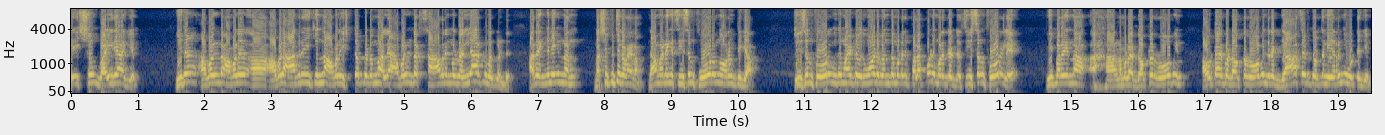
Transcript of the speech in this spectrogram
ദേഷ്യവും വൈരാഗ്യം ഇത് അവളുടെ അവൾ അവൾ ആഗ്രഹിക്കുന്ന അവൾ ഇഷ്ടപ്പെടുന്ന അല്ലെ അവളുടെ സാധനങ്ങളുടെ എല്ലാവർക്കും വെക്കുന്നുണ്ട് അതെങ്ങനെയും നശിപ്പിച്ചു കളയണം. ഞാൻ വേണമെങ്കിൽ സീസൺ ഫോർ എന്ന് ഓർമ്മിപ്പിക്കാം. സീസൺ ഫോറും ഇതുമായിട്ട് ഒരുപാട് ബന്ധം പറഞ്ഞു പലപ്പോഴും പറഞ്ഞിട്ടുണ്ട്. സീസൺ ഫോറിൽ ഈ പറയുന്ന നമ്മുടെ ഡോക്ടർ റോബിൻ ഔട്ടായപ്പോ ഡോക്ടർ റോബിന്റെ ഒരു ഗ്ലാസ് എടുത്തോടത്തിന് എറിഞ്ഞു പൊട്ടിക്കും.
